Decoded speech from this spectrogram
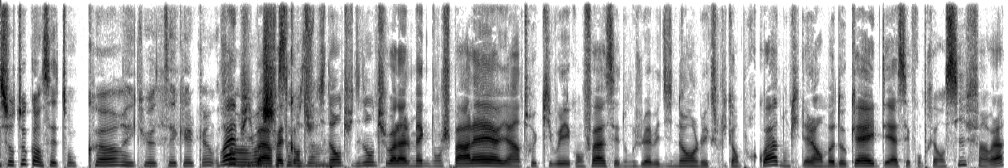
Surtout quand c'est ton corps et que t'es quelqu'un. Ouais, Enfin, puis moi, bah, en fait, quand tu dis non, tu dis non. Tu vois, là, le mec dont je parlais, il y a un truc qu'il voulait qu'on fasse, et donc je lui avais dit non en lui expliquant pourquoi. Donc il est là en mode ok, il était assez compréhensif, enfin voilà.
